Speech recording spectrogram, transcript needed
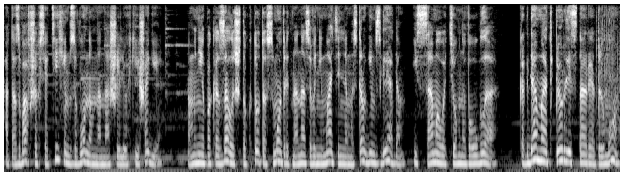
отозвавшихся тихим звоном на наши легкие шаги. Мне показалось, что кто-то смотрит на нас внимательным и строгим взглядом из самого темного угла. Когда мы отперли старое трюмо,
